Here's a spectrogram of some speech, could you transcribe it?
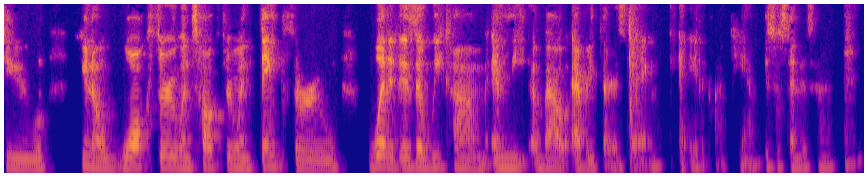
to you know, walk through and talk through and think through what it is that we come and meet about every Thursday at 8 o'clock p.m. Eastern Standard Time,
